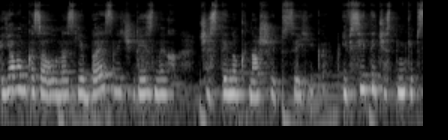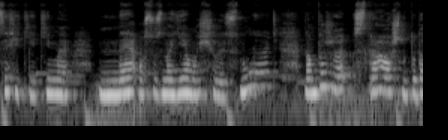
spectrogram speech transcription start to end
я вам казала, у нас є безліч різних частинок нашої психіки. І всі ті частинки психіки, які ми не осознаємо, що існують, нам дуже страшно туди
